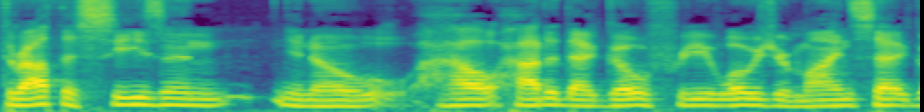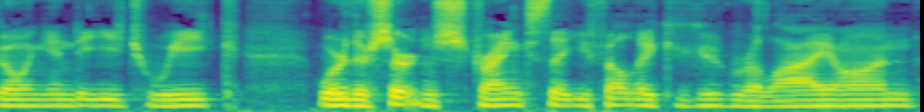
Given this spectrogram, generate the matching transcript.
throughout the season, you know, how how did that go for you? What was your mindset going into each week? Were there certain strengths that you felt like you could rely on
